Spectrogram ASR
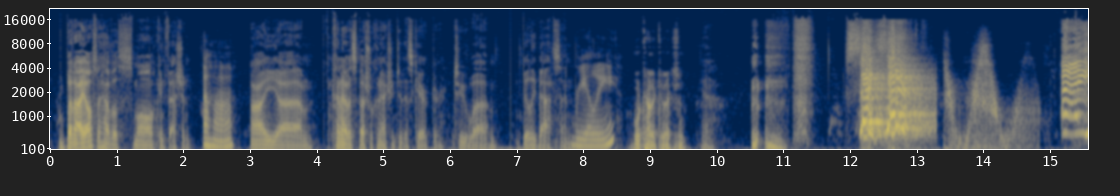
but I also have a small confession. Uh huh. I um, kind of have a special connection to this character, to um, Billy Batson. Really? What kind of connection? Yeah. Hey!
